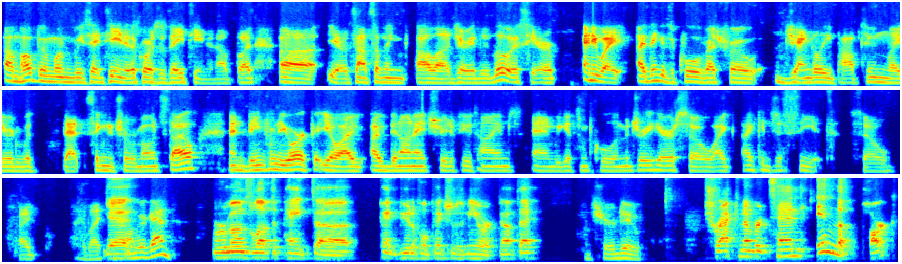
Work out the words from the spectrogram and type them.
I'm hoping when we say teen, of course, it's 18 and up, but uh, you know, it's not something a la Jerry Lee Lewis here. Anyway, I think it's a cool retro jangly pop tune layered with that signature Ramone style. And being from New York, you know, I, I've been on 8th Street a few times and we get some cool imagery here. So I, I can just see it. So I, I like yeah. the song again. Ramones love to paint uh, paint beautiful pictures of New York, don't they? I sure do. Track number 10, In the Park.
